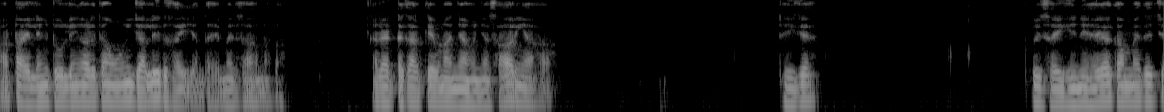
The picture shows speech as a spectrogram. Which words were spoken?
ਆਹ ਟਾਈਲਿੰਗ ਟੂਲਿੰਗ ਵਾਲੀ ਤਾਂ ਉਹੀ ਜਾਲੀ ਦਿਖਾਈ ਜਾਂਦਾ ਹੈ ਮੇਰੇ ਹਿਸਾਬ ਨਾਲ ਤਾਂ। ਐਡਿਟ ਕਰਕੇ ਬਣਾਈਆਂ ਹੋਈਆਂ ਸਾਰੀਆਂ ਆਹ। ਠੀਕ ਹੈ। ਕੋਈ ਸਹੀ ਨਹੀਂ ਹੈਗਾ ਕੰਮ ਇਹਦੇ ਚ।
